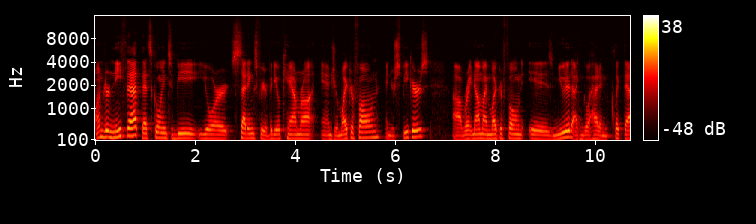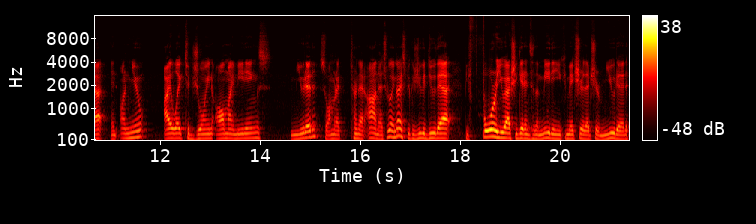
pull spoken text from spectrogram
Underneath that, that's going to be your settings for your video camera and your microphone and your speakers. Uh, right now my microphone is muted. I can go ahead and click that and unmute. I like to join all my meetings muted, so I'm going to turn that on. That's really nice because you could do that before you actually get into the meeting. You can make sure that you're muted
